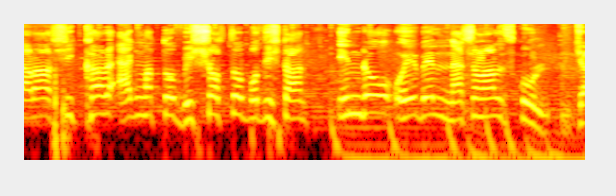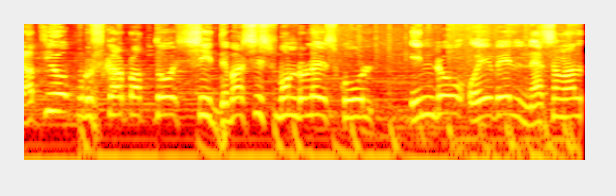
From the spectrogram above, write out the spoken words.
দ্বারা শিক্ষার একমাত্র বিশ্বস্ত প্রতিষ্ঠান ইন্ডো ওয়েবেল ন্যাশনাল স্কুল। জাতীয় পুরস্কারপ্রাপ্ত শ্রী দেবাশিস মণ্ডলের school Indo Webel national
